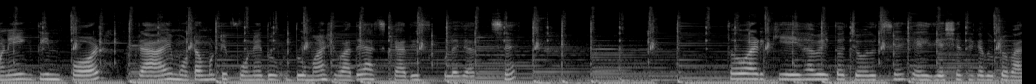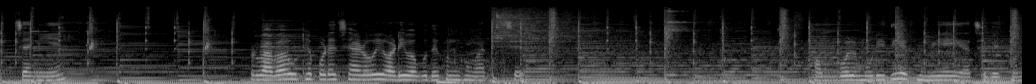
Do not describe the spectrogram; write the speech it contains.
অনেক দিন পর, প্রায় মোটামুটি পৌনে দু মাস বাদে আজকে আদি স্কুলে যাচ্ছে। তো আর কি, এইভাবেই তো চলছে, এই দেশে থেকে দুটো বাচ্চা নিয়ে। ওর বাবা উঠে পড়েছে আর ওই অরিবাবু দেখুন ঘুমাচ্ছে। কম্বল মুড়ি দিয়ে ঘুমিয়েই আছে দেখুন।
